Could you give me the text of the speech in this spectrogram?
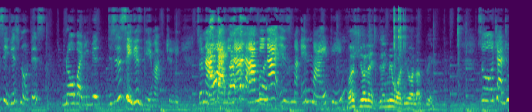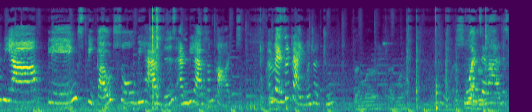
now this is the serious notice. Nobody will. This is a serious game actually. So now Amina, Amina is my, in my team. First, you all explain me what you all are playing. So Chachu, we are playing Speak Out. So we have this and we have some cards. And where's the timer, Chachu? Timer, timer. Oh, See, One hundred- second, I'll just.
